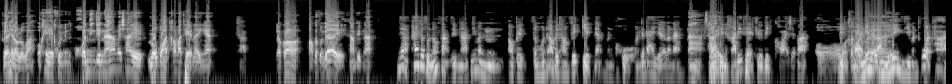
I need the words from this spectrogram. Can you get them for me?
เพื่อให้เรารู้ว่า โอเค คุณเป็นคนจริง ๆ นะ ไม่ใช่robot เข้ามาเทรดอะไรอย่างเงี้ยครับ แล้วก็เอากระสุนไปเลยสามสิบนัด เนี่ย ให้กระสุนต้องสามสิบนัด นี่มันอืมเอาไปสมมติเอาไปทำ fix grid เนี่ยมันโอ้โหมันก็ได้เยอะแล้วนะ อ่าใช่แล้วสินค้าที่เทรดคือบิตคอยใช่ป่ะโอ้บิตคอยนี่เวลามันวิ่งทีมันพรวดพราด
